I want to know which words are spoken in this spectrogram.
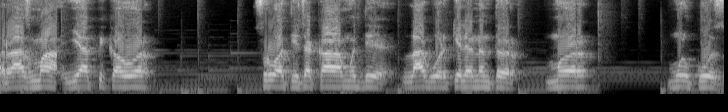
राजमा या पिकावर सुरुवातीच्या काळामध्ये लागवड केल्यानंतर मर मुळकोज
